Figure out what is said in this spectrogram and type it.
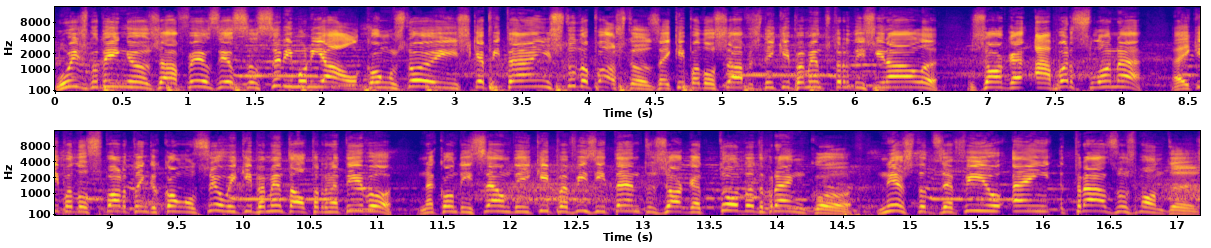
Luís Godinho já fez esse cerimonial com os dois capitães, tudo apostos. A equipa dos Chaves de equipamento tradicional joga a Barcelona. A equipa do Sporting com o seu equipamento alternativo, na condição de equipa visitante, joga toda de branco neste desafio em Trás-os-Montes.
